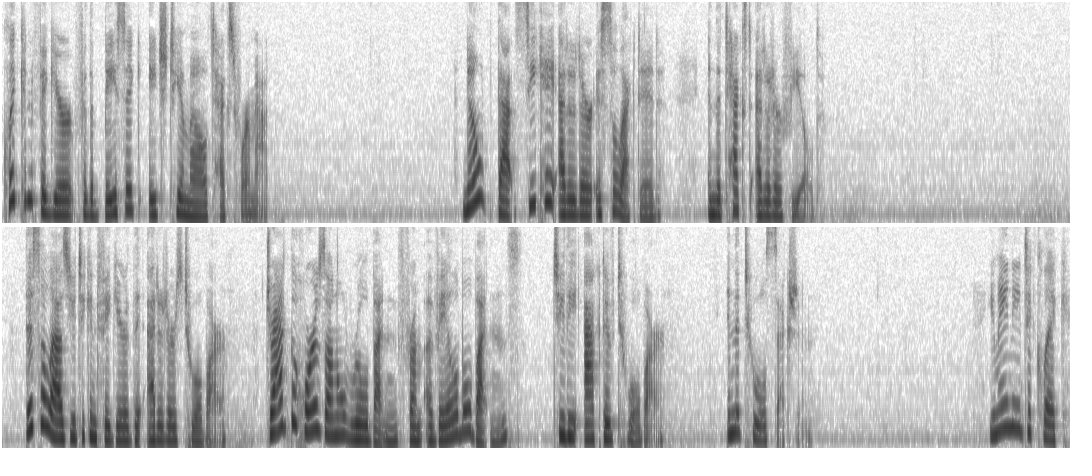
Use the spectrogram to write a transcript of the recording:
Click Configure for the basic HTML text format. Note that CKEditor is selected in the Text Editor field. This allows you to configure the editor's toolbar. Drag the horizontal rule button from Available Buttons to the Active toolbar in the Tools section. You may need to click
